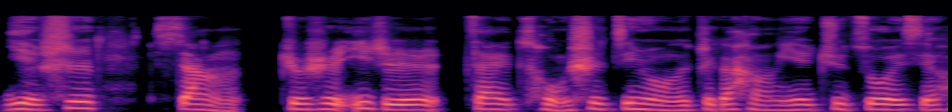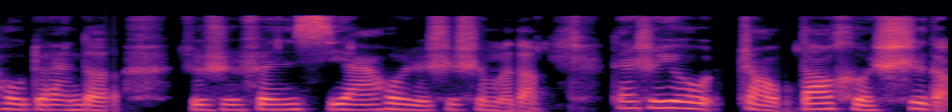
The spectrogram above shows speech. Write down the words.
也是想。就是一直在从事金融的这个行业去做一些后端的，就是分析啊或者是什么的，但是又找不到合适的。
